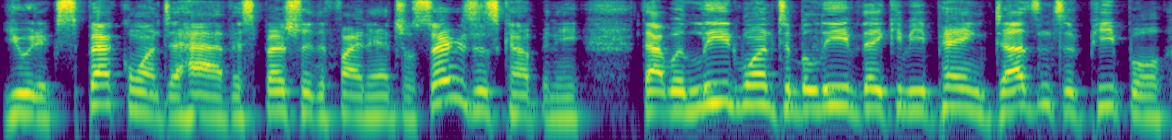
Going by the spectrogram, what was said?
you would expect one to have, especially the financial services company, that would lead one to believe they could be paying dozens of people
